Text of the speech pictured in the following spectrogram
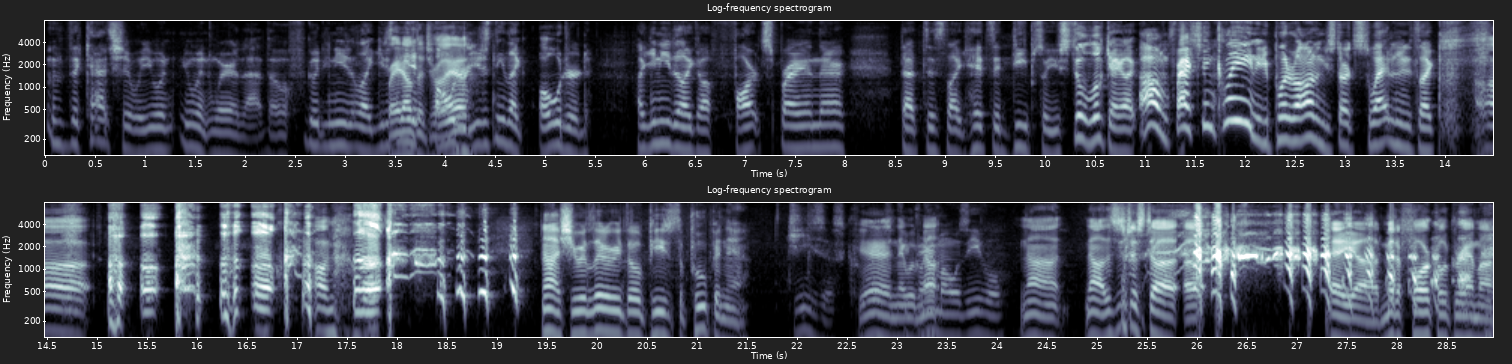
The cat shit, well, you wouldn't you wouldn't wear that though. Good, you need it like you just Right need out the dryer? Odor. You just need like odored, like you need like a fart spray in there that just like hits it deep, so you still look at it like, oh, I'm fresh and clean, and you put it on and you start sweating, and it's like, Uh, oh no. nah, she would literally throw pieces of poop in there. Jesus Christ. Yeah, and they your would melt- grandma was evil. Nah, no, this is just uh, a a uh, metaphorical grandma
